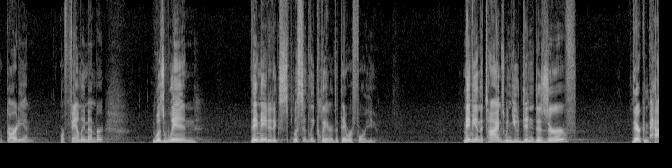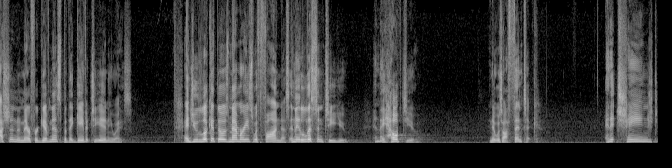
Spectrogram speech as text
or guardian or family member, was when they made it explicitly clear that they were for you. Maybe in the times when you didn't deserve their compassion and their forgiveness, but they gave it to you anyways. And you look at those memories with fondness and they listen to you and they helped you. And it was authentic. And it changed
